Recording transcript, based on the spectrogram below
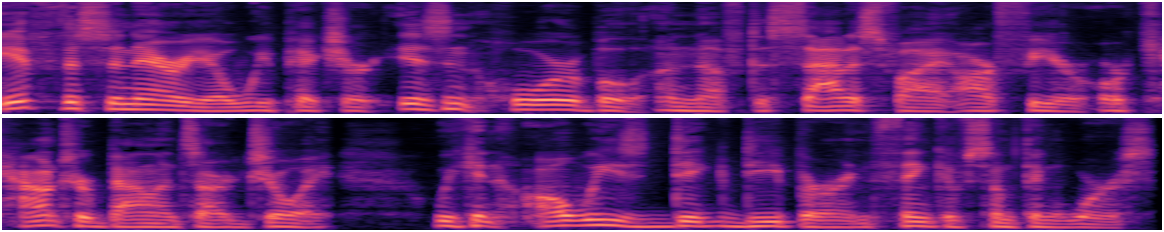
If the scenario we picture isn't horrible enough to satisfy our fear or counterbalance our joy, we can always dig deeper and think of something worse.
